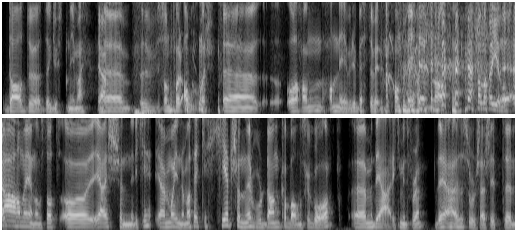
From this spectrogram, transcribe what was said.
da døde gutten i meg. Ja. Eh, sånn for alvor. Eh, og han, han lever i beste velgående. Han har gjennomstått. Ja, han har gjennomstått. Og jeg skjønner ikke Jeg må innrømme at jeg ikke helt skjønner hvordan kabalen skal gå opp, eh, men det er ikke mitt problem. Det er Solskjær sitt eh,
